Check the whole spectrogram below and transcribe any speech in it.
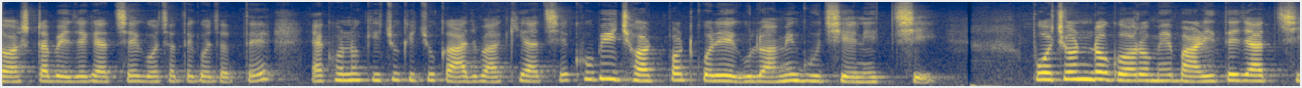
দশটা, বেজে গেছে গোছাতে গোছাতে। এখনও কিছু কিছু কাজ বাকি আছে। খুবই ঝটপট করে এগুলো আমি গুছিয়ে নিচ্ছি। প্রচণ্ড গরমে বাড়িতে যাচ্ছি,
